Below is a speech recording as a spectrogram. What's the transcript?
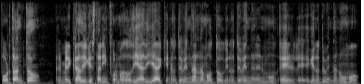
Por tanto, el mercado hay que estar informado día a día, que no te vendan la moto, que no te vendan, el, eh, que no te vendan humo.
